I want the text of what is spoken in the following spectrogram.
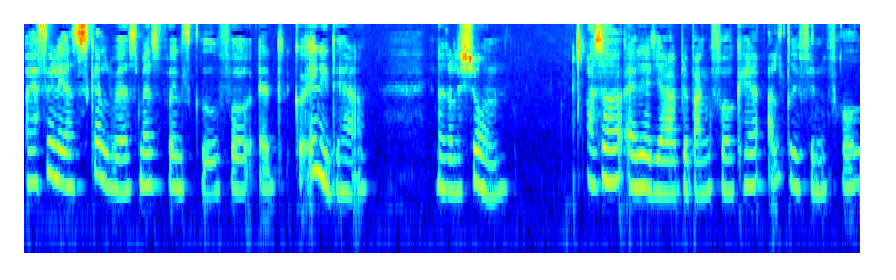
Og jeg føler, at jeg skal være smadsforelsket for at gå ind i det her. En relation. Og så er det, at jeg bliver bange for, kan jeg aldrig finde fred?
